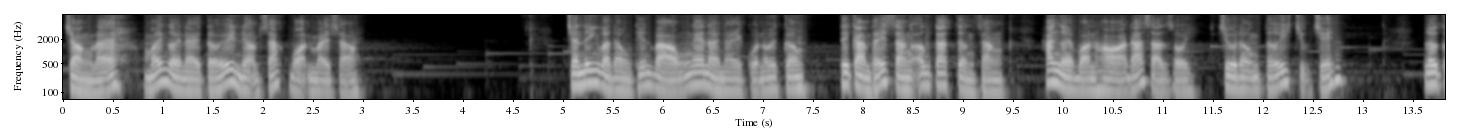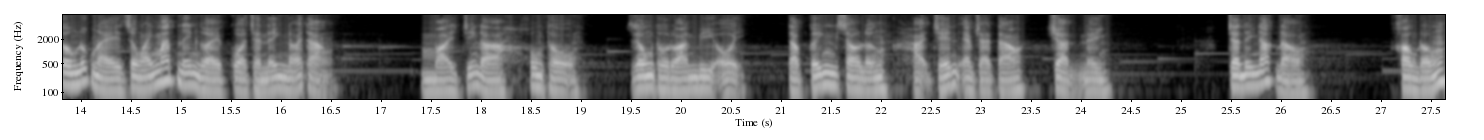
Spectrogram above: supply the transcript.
Chẳng lẽ mấy người này tới niệm xác bọn mày sao? Trần Ninh và Đồng Thiên Bảo nghe lời này của nôi công thì cảm thấy rằng ông ta tưởng rằng hai người bọn họ đã sợ rồi, chủ động tới chịu chết. Lôi công lúc này dùng ánh mắt lên người của Trần Ninh nói thẳng. Mày chính là hung thủ, dùng thủ đoạn bị ổi, tập kính sau lưng hại chết em trai tao, Trần Ninh. Trần Ninh lắc đầu. Không đúng,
